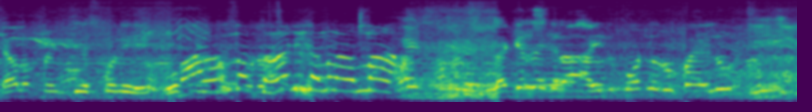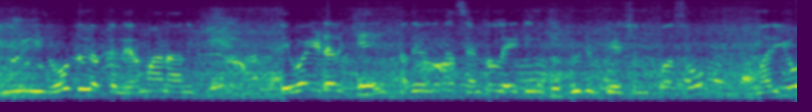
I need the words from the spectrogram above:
డెవలప్మెంట్ చేసుకొని. దగ్గర దగ్గర ఐదు కోట్ల రూపాయలు ఈ ఈ రోడ్డు యొక్క నిర్మాణానికి డివైడర్కి అదేవిధంగా సెంట్రల్ లైటింగ్కి బ్యూటిఫికేషన్ కోసం మరియు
